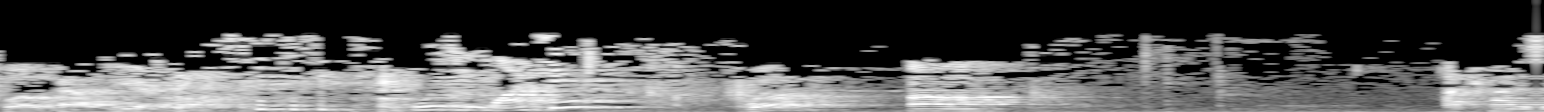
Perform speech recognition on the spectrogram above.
12 pounds a year if I want to. Would you want to? Well, um, I try to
